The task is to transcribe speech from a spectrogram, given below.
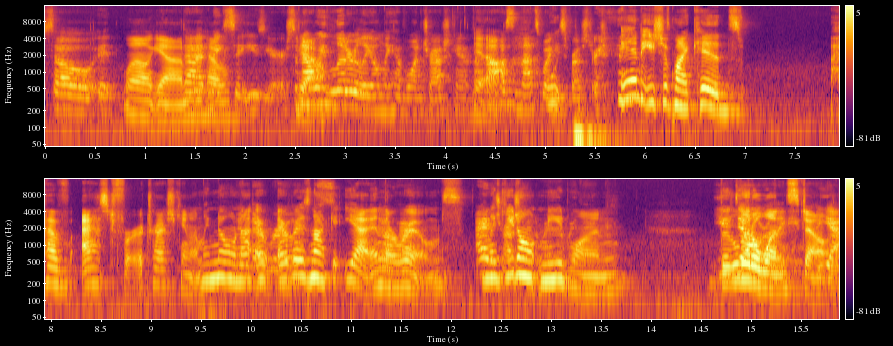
so it Well, yeah, we that have makes it easier. So yeah. now we literally only have one trash can in the Yeah. house, and that's why he's frustrated. and each of my kids have asked for a trash can. I'm like, no, In not everybody's not. Get, yeah, in their rooms. I'm like, you don't need room, one. The don't little really ones don't. Yeah,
